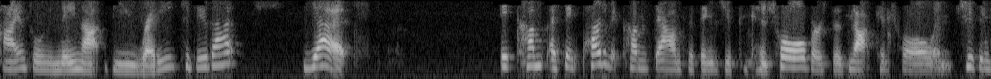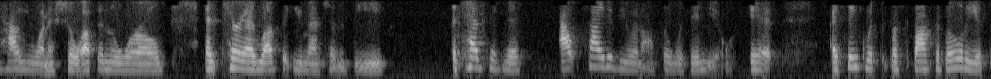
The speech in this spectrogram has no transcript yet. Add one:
times when we may not be ready to do that yet. It comes, I think part of it comes down to things you can control versus not control and choosing how you want to show up in the world. And Terry, I love that you mentioned the attentiveness outside of you and also within you. It, I think with responsibility, it's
